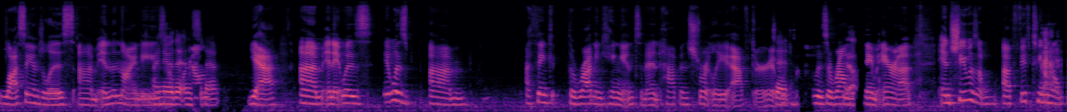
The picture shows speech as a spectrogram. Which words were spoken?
los angeles um, in the 90s i know the incident. Yeah um, and it was it was um, I think the Rodney King incident happened shortly after. It, it was around yeah. the same era. And she was a 15 year old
